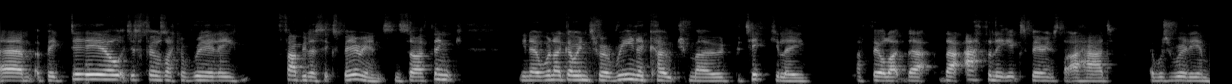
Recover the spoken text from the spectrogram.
um, a big deal. It just feels like a really fabulous experience. And so I think you know when I go into arena coach mode, particularly, I feel like that that athlete experience that I had it was really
